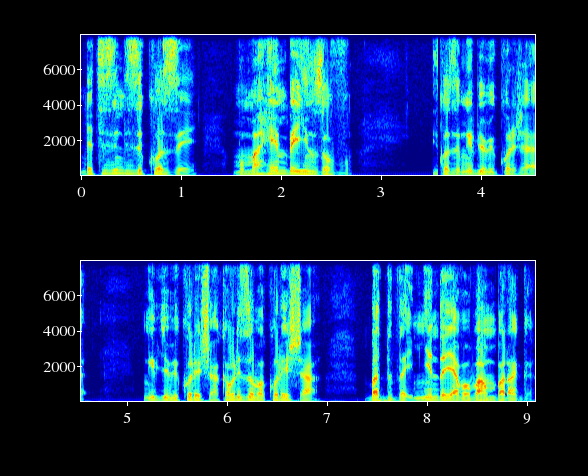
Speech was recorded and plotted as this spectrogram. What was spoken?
ndetse izindi zikoze mu mahembe y'inzovu. Ikoze mw'ibyo bikoresho mw'ibyo bikoresho akaba ari zo bakoresha badoda imyenda yabo bambaraga.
